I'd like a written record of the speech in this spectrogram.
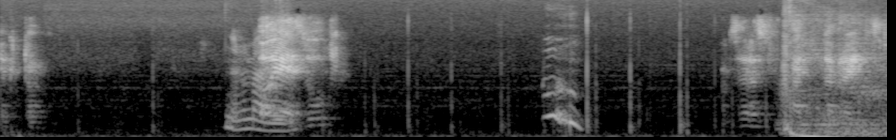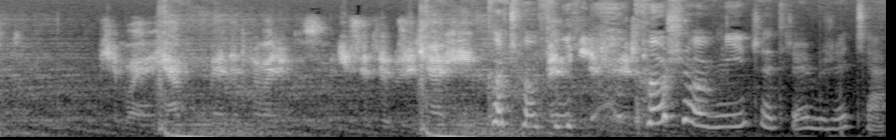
Jak to? O Normalnie. Jezu! Zaraz wpadł, dobra, idź. Się boję. Ja będę prowadził kosowniczy tryb życia i... Koczowni... Będę się, wiesz, Koszowniczy tryb życia.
